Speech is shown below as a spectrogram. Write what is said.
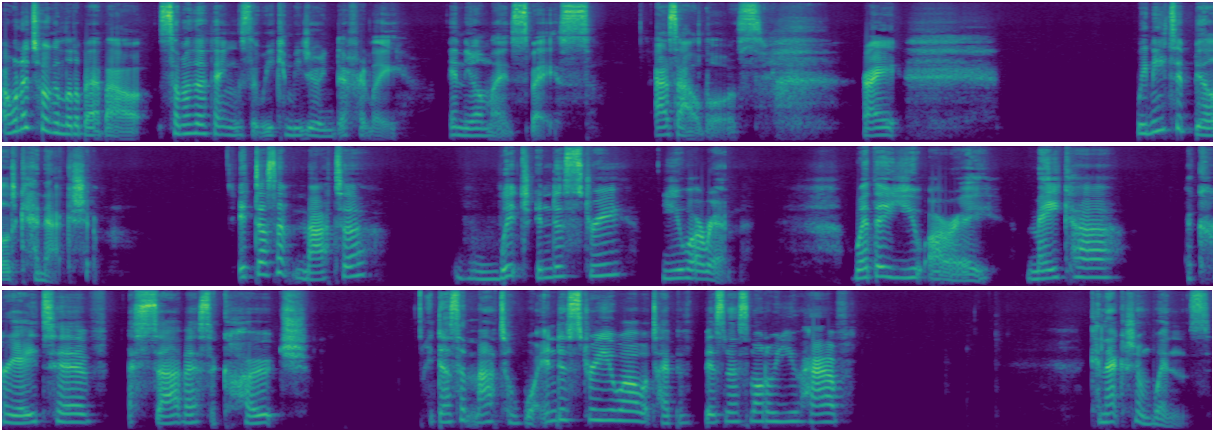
I want to talk a little bit about some of the things that we can be doing differently in the online space as outlaws, right? We need to build connection. It doesn't matter which industry you are in, whether you are a maker, a creative, a service, a coach. It doesn't matter what industry you are, what type of business model you have. Connection wins.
